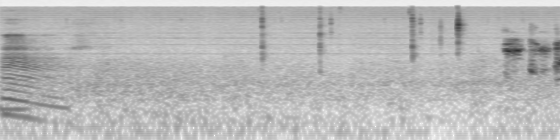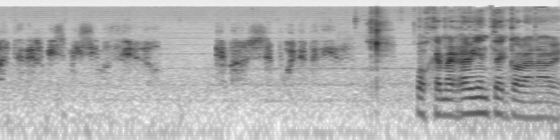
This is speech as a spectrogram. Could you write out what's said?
Mm. Un combate en el mismísimo cielo. ¿Qué más se puede pedir? Pues que me revienten con la nave.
